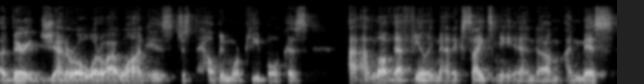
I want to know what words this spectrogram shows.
a very general what do I want is just helping more people because I, I, love that feeling, man. It excites me, and um, I miss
